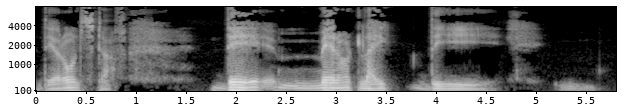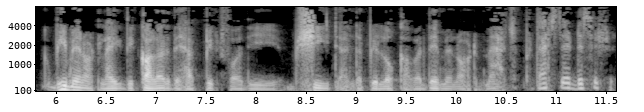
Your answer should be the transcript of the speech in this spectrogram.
their own stuff. They may not like the, we may not like the color they have picked for the sheet and the pillow cover. They may not match, but that's their decision.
